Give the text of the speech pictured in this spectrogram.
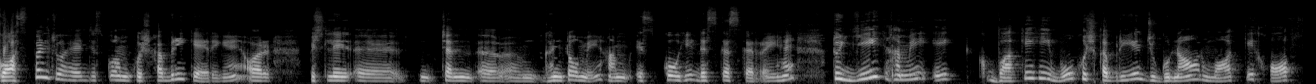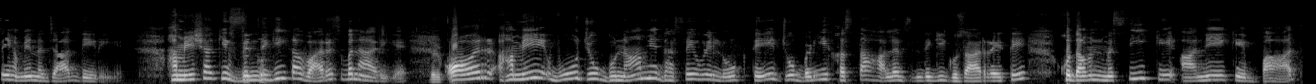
गॉस्पल जो है जिसको हम खुशखबरी कह रहे हैं और पिछले चंद घंटों में हम इसको ही डिस्कस कर रहे हैं तो ये हमें एक वाकई ही वो खुशखबरी है जो गुनाह और मौत के खौफ से हमें नजात दे रही है। हमेशा की ज़िंदगी का वारिस बना रही है। और हमें वो जो गुनाह में धसे हुए लोग थे जो बड़ी खस्ता हालत ज़िंदगी गुजार रहे थे खुदावन मसीह के आने के बाद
